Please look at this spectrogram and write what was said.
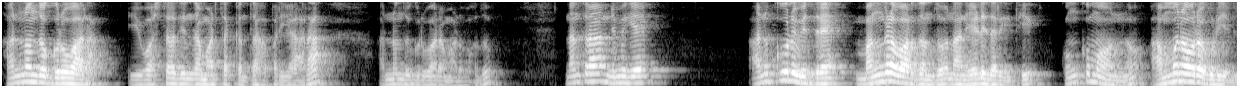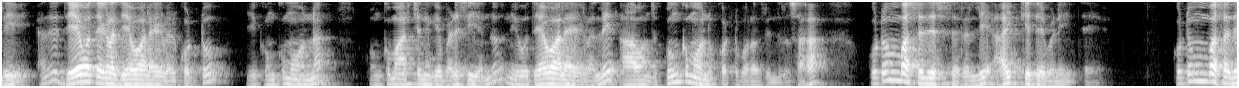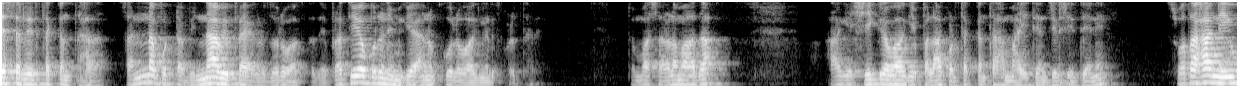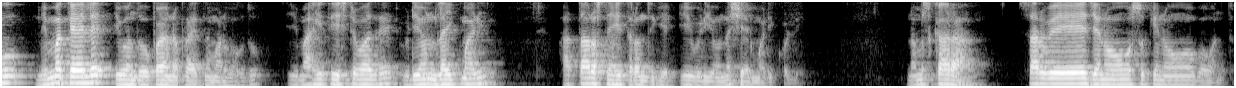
ಹನ್ನೊಂದು ಗುರುವಾರ ಈ ವಸ್ತ್ರದಿಂದ ಮಾಡ್ತಕ್ಕಂತಹ ಪರಿಹಾರ ಹನ್ನೊಂದು ಗುರುವಾರ ಮಾಡಬಹುದು. ನಂತರ ನಿಮಗೆ ಅನುಕೂಲವಿದ್ದರೆ ಮಂಗಳವಾರದಂದು ನಾನು ಹೇಳಿದ ರೀತಿ ಕುಂಕುಮವನ್ನು ಅಮ್ಮನವರ ಗುಡಿಯಲ್ಲಿ, ಅಂದರೆ ದೇವತೆಗಳ ದೇವಾಲಯಗಳಲ್ಲಿ ಕೊಟ್ಟು ಈ ಕುಂಕುಮವನ್ನು ಕುಂಕುಮಾರ್ಚನೆಗೆ ಬಳಸಿ ಎಂದು ನೀವು ದೇವಾಲಯಗಳಲ್ಲಿ ಆ ಒಂದು ಕುಂಕುಮವನ್ನು ಕೊಟ್ಟು ಬರೋದ್ರಿಂದಲೂ ಸಹ ಕುಟುಂಬ ಸದಸ್ಯರಲ್ಲಿ ಐಕ್ಯತೆ ಬೆಳೆಯುತ್ತೆ. ಕುಟುಂಬ ಸದಸ್ಯರಲ್ಲಿರ್ತಕ್ಕಂತಹ ಸಣ್ಣ ಪುಟ್ಟ ಭಿನ್ನಾಭಿಪ್ರಾಯಗಳು ದೂರವಾಗ್ತದೆ. ಪ್ರತಿಯೊಬ್ಬರು ನಿಮಗೆ ಅನುಕೂಲವಾಗಿ ನಡೆದುಕೊಳ್ತಾರೆ. ತುಂಬ ಸರಳವಾದ ಹಾಗೆ ಶೀಘ್ರವಾಗಿ ಫಲ ಕೊಡ್ತಕ್ಕಂತಹ ಮಾಹಿತಿಯನ್ನು ತಿಳಿಸಿದ್ದೇನೆ. ಸ್ವತಃ ನೀವು ನಿಮ್ಮ ಕೈಯಲ್ಲೇ ಈ ಒಂದು ಉಪಾಯವನ್ನು ಪ್ರಯತ್ನ ಮಾಡಬಹುದು. ಈ ಮಾಹಿತಿ ಇಷ್ಟವಾದರೆ ವಿಡಿಯೋನ ಲೈಕ್ ಮಾಡಿ, ಹತ್ತಾರು ಸ್ನೇಹಿತರೊಂದಿಗೆ ಈ ವಿಡಿಯೋವನ್ನು ಶೇರ್ ಮಾಡಿಕೊಳ್ಳಿ. ನಮಸ್ಕಾರ. ಸರ್ವೇ ಜನೋ ಸುಖಿನೋ ಭವಂತು.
